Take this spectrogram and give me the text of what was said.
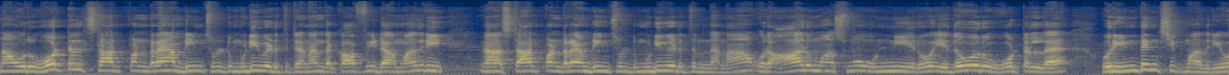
நான் ஒரு ஹோட்டல் ஸ்டார்ட் பண்ணுறேன் அப்படின்னு சொல்லிட்டு முடிவு எடுத்துட்டேன்னா இந்த காஃபி டா மாதிரி நான் ஸ்டார்ட் பண்ணுறேன் அப்படின்னு சொல்லிட்டு முடிவு எடுத்திருந்தேன்னா ஒரு ஆறு மாதமோ ஒன் இயரோ ஏதோ ஒரு ஹோட்டலில் ஒரு இன்டர்ன்ஷிப் மாதிரியோ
